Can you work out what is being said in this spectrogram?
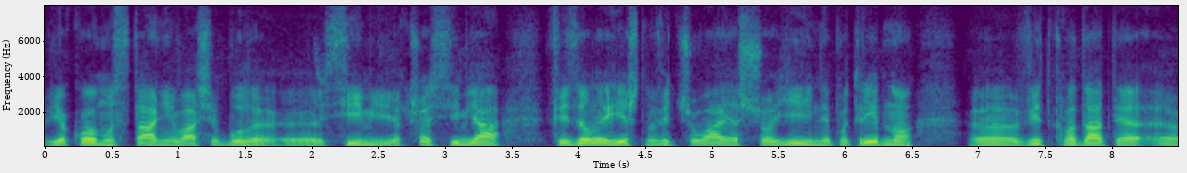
в якому стані ваші були сім'ї. Якщо сім'я фізіологічно відчуває, що їй не потрібно відкладати е,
